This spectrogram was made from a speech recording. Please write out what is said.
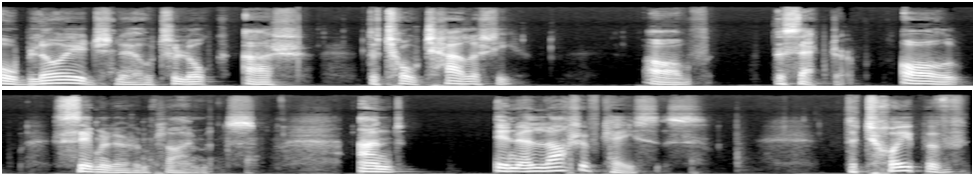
obliged now to look at the totality of the sector, all similar employments. And in a lot of cases, the type of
